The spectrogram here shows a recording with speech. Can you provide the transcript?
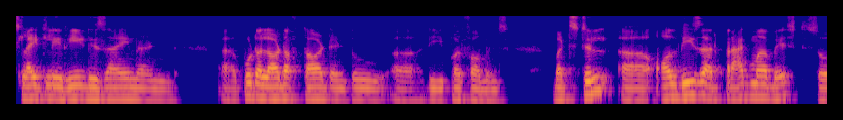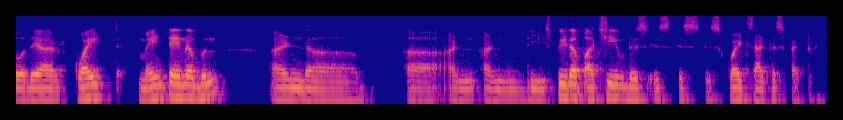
slightly redesign and put a lot of thought into the performance. But still uh, all these are pragma based so they are quite maintainable and uh, uh, and and the speed up achieved is is is, is quite satisfactory.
